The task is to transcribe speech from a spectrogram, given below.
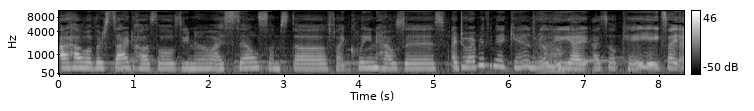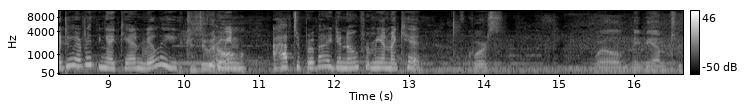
I have other side hustles, you know. I sell some stuff, I clean houses. I do everything I can, really. I, I sell cakes. I, I do everything I can, really. You can do it I all. mean, I have to provide, you know, for me and my kid. Of course. Well, maybe I'm too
